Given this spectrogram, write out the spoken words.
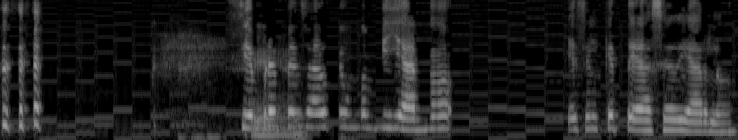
Siempre he pensado que un buen villano es el que te hace odiarlo.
